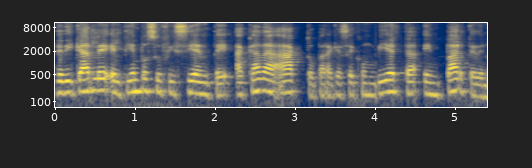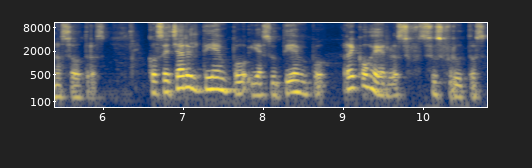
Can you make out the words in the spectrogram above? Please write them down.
dedicarle el tiempo suficiente a cada acto para que se convierta en parte de nosotros, cosechar el tiempo y a su tiempo recoger sus frutos.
